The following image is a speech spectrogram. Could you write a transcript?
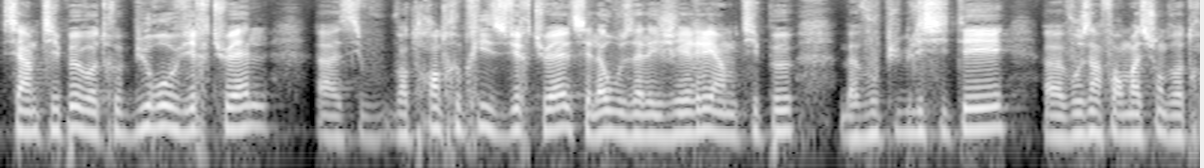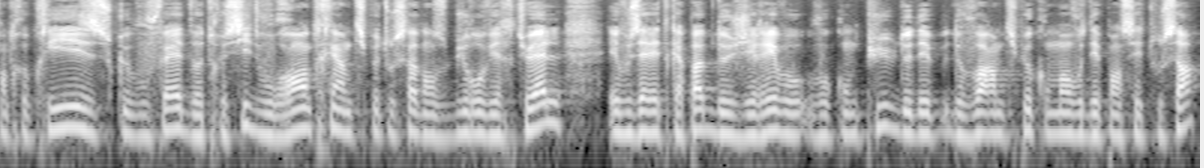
c'est un petit peu votre bureau virtuel, euh, votre entreprise virtuelle, c'est là où vous allez gérer un petit peu bah, vos publicités, euh, vos informations de votre entreprise, ce que vous faites, votre site. Vous rentrez un petit peu tout ça dans ce bureau virtuel et vous allez être capable de gérer vos, vos comptes pubs, de, de voir un petit peu comment vous dépensez tout ça.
